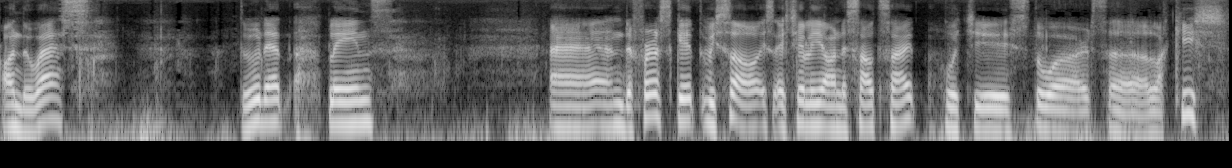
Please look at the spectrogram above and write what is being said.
on the west through that plains. And the first gate we saw is actually on the south side which is towards uh, Lachish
